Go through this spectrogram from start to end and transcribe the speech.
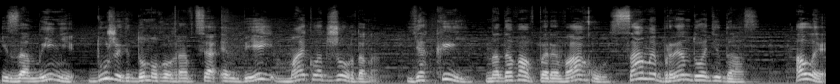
і за нині дуже відомого гравця NBA Майкла Джордана, який надавав перевагу саме бренду Adidas. Але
